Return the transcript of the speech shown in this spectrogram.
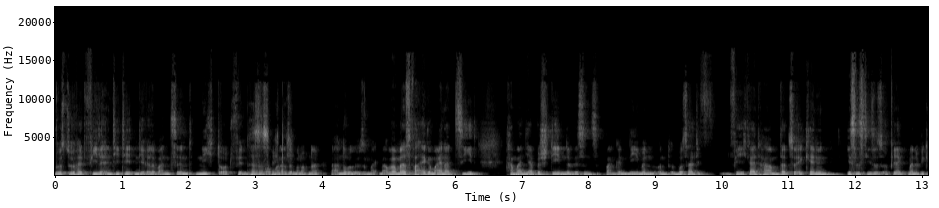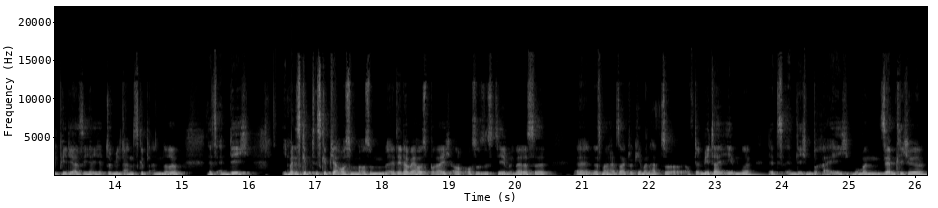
wirst du halt viele Entitäten, die relevant sind, nicht dort finden. Das ist da braucht man also immer noch eine, eine, andere Lösung. Aber wenn man das verallgemeinert sieht, kann man ja bestehende Wissensbanken nehmen und, und muss halt die Fähigkeit haben, da zu erkennen, ist es dieses Objekt? Meine Wikipedia ist sicherlich dominant, es gibt andere. Letztendlich, ich meine, es gibt, es gibt ja aus dem, aus dem Data Warehouse Bereich auch, auch so Systeme, ne, dass, äh, dass man halt sagt, okay, man hat so auf der Metaebene letztendlich einen Bereich, wo man sämtliche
